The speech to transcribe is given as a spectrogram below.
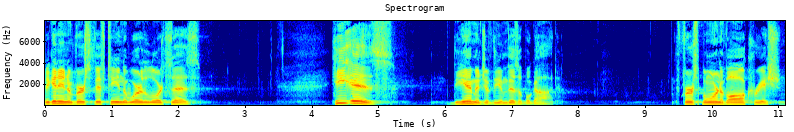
Beginning in verse 15, the word of the Lord says, He is the image of the invisible God, the firstborn of all creation.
